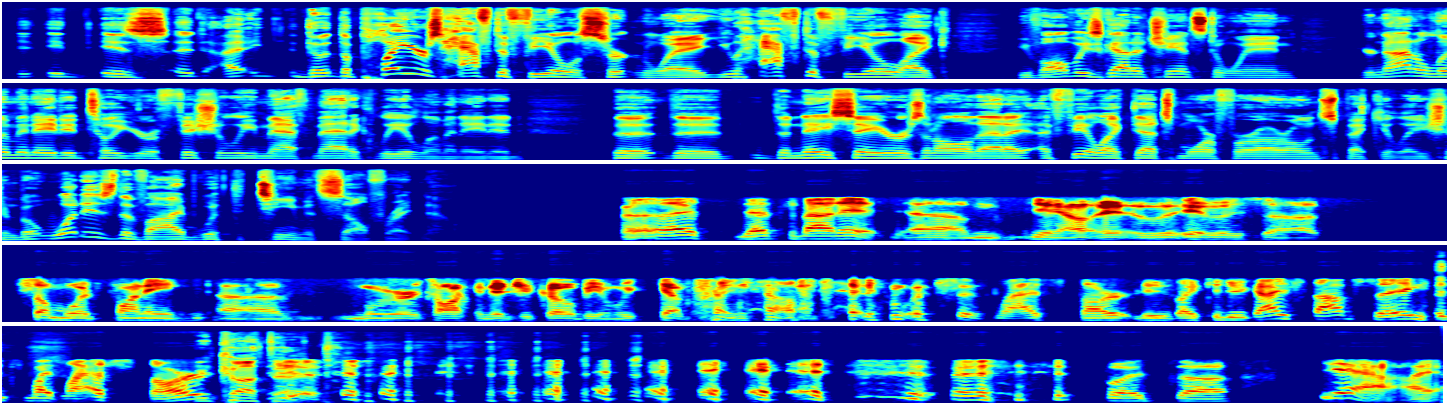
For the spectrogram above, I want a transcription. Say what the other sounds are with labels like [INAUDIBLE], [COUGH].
it, it is it, I, the the players have to feel a certain way. You have to feel like you've always got a chance to win. You're not eliminated till you're officially mathematically eliminated. The the the naysayers and all of that. I, I feel like that's more for our own speculation. But what is the vibe with the team itself right now? Uh, that's that's about it. Um, you know, it, it was uh, somewhat funny uh, when we were talking to Jacoby, and we kept [LAUGHS] bringing up that it was his last start. And he's like, "Can you guys stop saying it's my last start?" We caught that. [LAUGHS] [LAUGHS] but uh,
